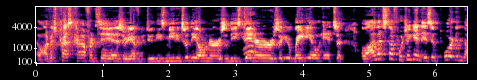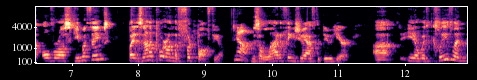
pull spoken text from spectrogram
A lot of it's press conferences, or you have to do these meetings with the owners, or these Yeah. dinners, or your radio hits, or a lot of that stuff. Which again is important in the overall scheme of things, but it's not important on the football field. no, There's a lot of things you have to do here. Uh, you know, with Cleveland,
